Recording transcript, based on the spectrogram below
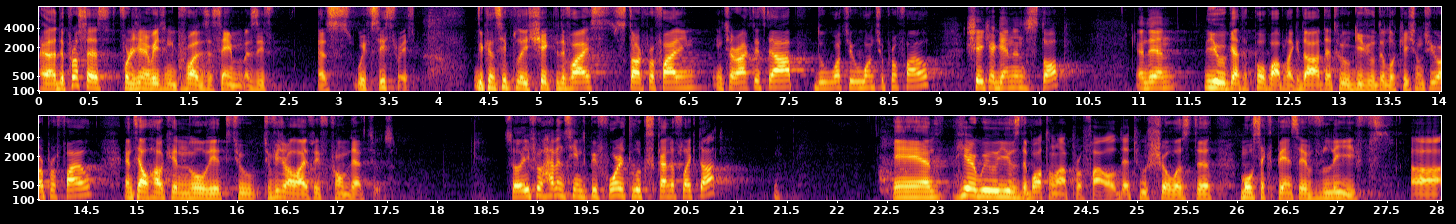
uh, the process for generating the profile is the same as, if, as with Systrace. You can simply shake the device, start profiling, interact with the app, do what you want to profile, shake again and stop. And then you get a pop-up like that that will give you the location to your profile and tell how you can load it to, to visualize with Chrome DevTools. So if you haven't seen it before, it looks kind of like that. And here we will use the bottom-up profile that will show us the most expensive leaves uh,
